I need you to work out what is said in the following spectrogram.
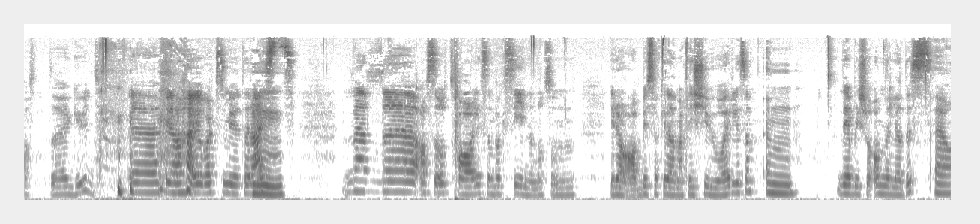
at uh, gud. Uh, for jeg har jo vært så mye ute og reist. Mm. Men uh, altså å ta liksom vaksine mot sånn rabies, har ikke den vært i 20 år, liksom? Mm, Det blir så annerledes. ja.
